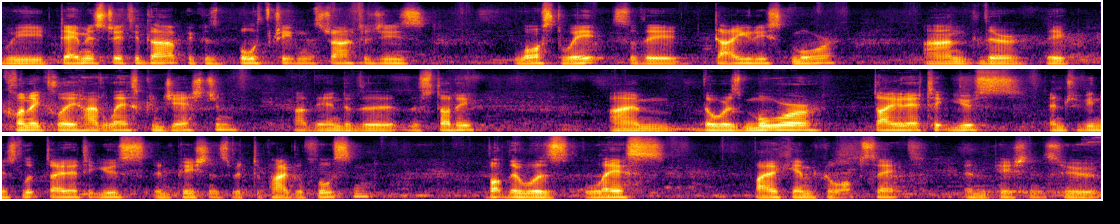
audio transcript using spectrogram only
We demonstrated that because both treatment strategies lost weight, so they diuresed more, and they clinically had less congestion at the end of the, the study. Um, there was more diuretic use, intravenous loop diuretic use in patients with dapagliflozin, but there was less biochemical upset in patients who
